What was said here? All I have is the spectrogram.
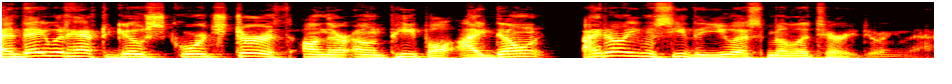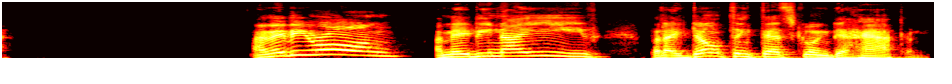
And they would have to go scorched earth on their own people. I don't I don't even see the US military doing that. I may be wrong, I may be naive, but I don't think that's going to happen.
